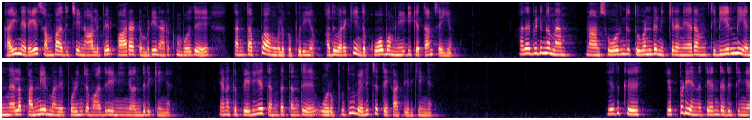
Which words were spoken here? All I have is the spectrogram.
கை நிறைய சம்பாதிச்சு நாலு பேர் பாராட்டும்படி நடக்கும்போது தன் தப்பு அவங்களுக்கு புரியும். அது வரைக்கும் இந்த கோபம் நீடிக்கத்தான் செய்யும். அதை விடுங்க மேம். நான் சோர்ந்து துவண்டு நிற்கிற நேரம் திடீர்னு என் மேலே பன்னீர் மழை பொழிஞ்ச மாதிரி நீங்கள் வந்திருக்கீங்க. எனக்கு பெரிய தெம்பை தந்து ஒரு புது வெளிச்சத்தை காட்டியிருக்கீங்க. எதுக்கு? எப்படி என்னை தேர்ந்தெடுத்தீங்க?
